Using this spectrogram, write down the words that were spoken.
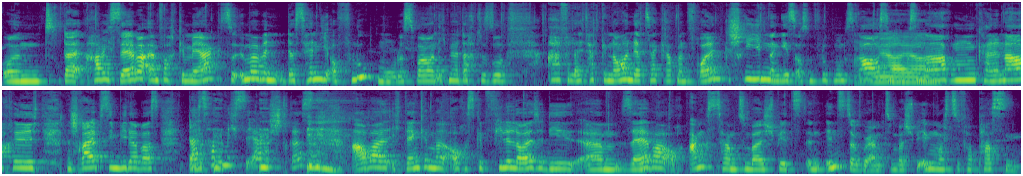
Und da habe ich selber einfach gemerkt, so immer wenn das Handy auf Flugmodus war und ich mir dachte so, ah, vielleicht hat genau in der Zeit gerade mein Freund geschrieben, dann gehst du aus dem Flugmodus raus, Ja, dann guckst ja. du nach, hm, keine Nachricht, dann schreibst du ihm wieder was. Das hat mich sehr gestresst. Aber ich denke mal auch, es gibt viele Leute, die ähm, selber auch Angst haben, zum Beispiel jetzt in Instagram zum Beispiel irgendwas zu verpassen.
